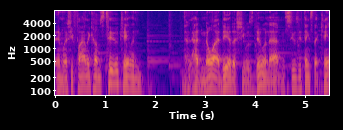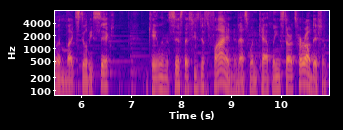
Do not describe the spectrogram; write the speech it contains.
And when she finally comes to, Caitlin had no idea that she was doing that, and Susie thinks that Caitlin might still be sick. Caitlin insists that she's just fine, and that's when Kathleen starts her audition.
